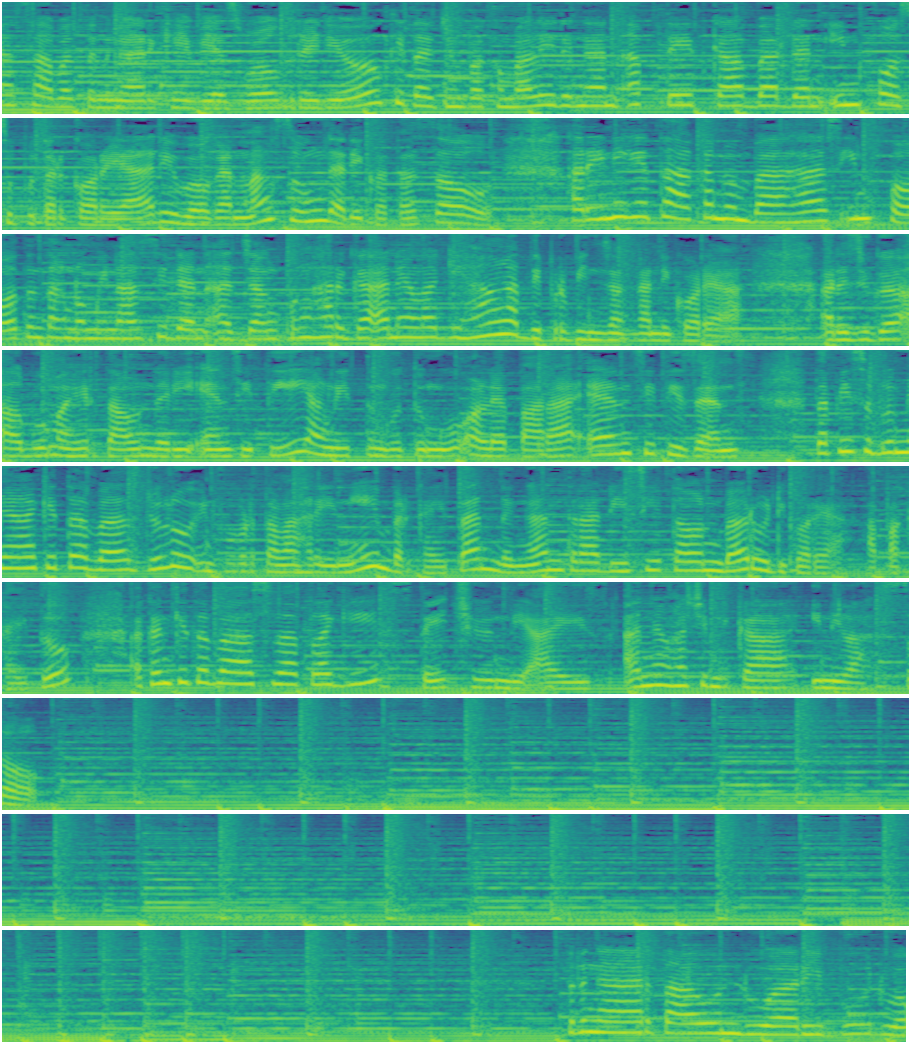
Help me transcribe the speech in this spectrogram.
Sahabat pendengar KBS World Radio. Kita jumpa kembali dengan update kabar dan info seputar Korea Dibawakan langsung dari kota Seoul. Hari ini kita akan membahas info tentang nominasi dan ajang penghargaan yang lagi hangat diperbincangkan di Korea. Ada juga album akhir tahun dari NCT yang ditunggu-tunggu oleh para NCTzens Tapi sebelumnya kita bahas dulu info pertama hari ini Berkaitan dengan tradisi tahun baru di Korea. Apakah itu? Akan kita bahas saat lagi. Stay tune di AIS. Annyeonghaseyo inilah Seoul tahun 2021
